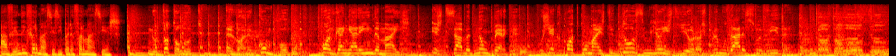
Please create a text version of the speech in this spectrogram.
À venda em farmácias e para farmácias. No Totoloto, agora com pouco, pode ganhar ainda mais. Este sábado não perca o jackpot com mais de 12 milhões de euros para mudar a sua vida. Totoloto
